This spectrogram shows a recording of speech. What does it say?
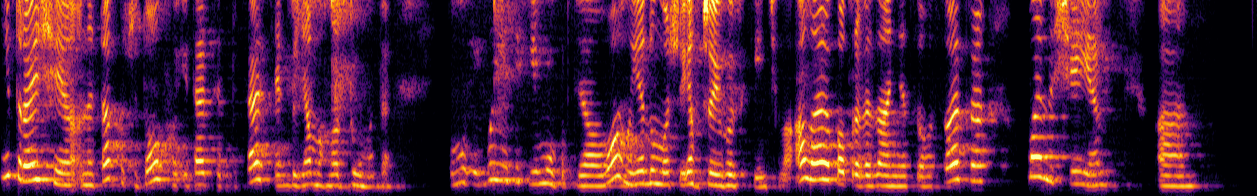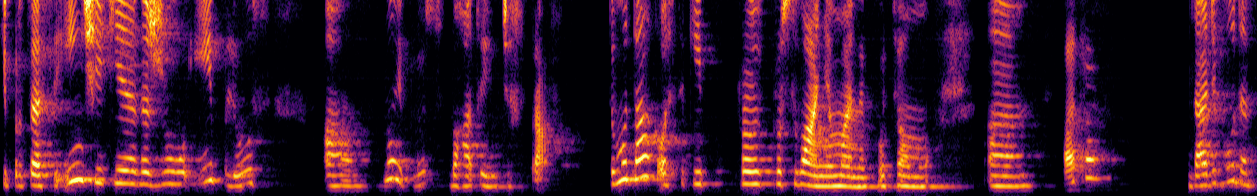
і, до речі, не так довго йде цей процес, як би я могла думати. Тому якби я тільки йому приділяла увагу, я думаю, що я вже його закінчила. Але попри в'язання цього светра, в мене ще є а, ті процеси інші, які я в'яжу, і плюс, а, ну і плюс багато інших справ. Тому так, ось такі просування в мене по цьому а, светру. Далі буде.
